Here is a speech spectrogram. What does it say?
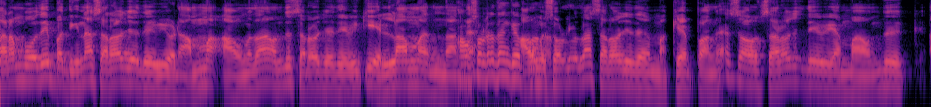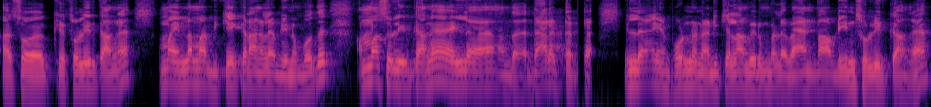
வரும்போதே பார்த்திங்கன்னா சரோஜா தேவியோட அம்மா அவங்க தான் வந்து சரோஜா தேவிக்கு எல்லாமா இருந்தாங்க. அவங்க சொல்கிறது தான் சரோஜா தேவி அம்மா கேட்பாங்க. ஸோ சரோஜா தேவி அம்மா வந்து சொ- சொல்லியிருக்காங்க. அம்மா என்னம்மா இப்படி கேட்குறாங்களே அப்படின்னும் போது அம்மா சொல்லியிருக்காங்க இல்லை அந்த டேரக்டர்கிட்ட இல்லை என் பொண்ணு நடிக்கலாம் விரும்பலை வேண்டாம் அப்படின்னு சொல்லியிருக்காங்க.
